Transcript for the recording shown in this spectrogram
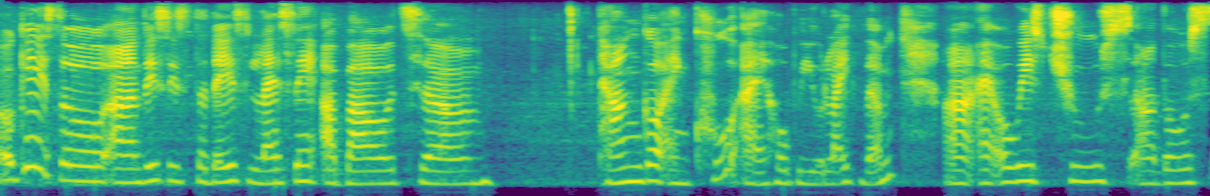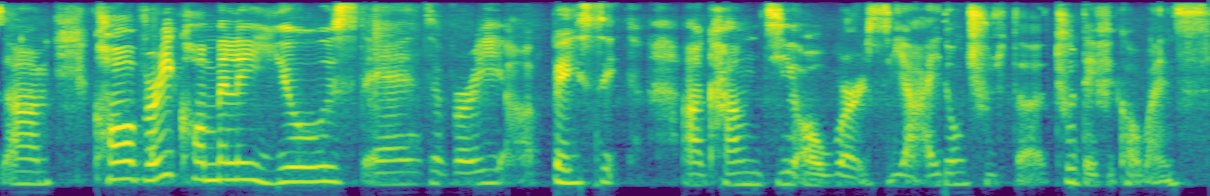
okay so uh, this is today's lesson about um, tango and ku. I hope you like them. Uh, i always choose uh, those um, call very commonly used and very uh, basic uh, kanji or words. Yeah i don't choose the too difficult ones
